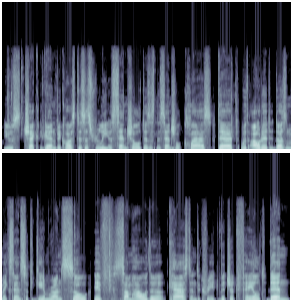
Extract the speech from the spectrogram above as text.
use check again because this is really essential. This is an essential class that without it, it doesn't make sense that the game runs. So if somehow the cast and the create widget failed, then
